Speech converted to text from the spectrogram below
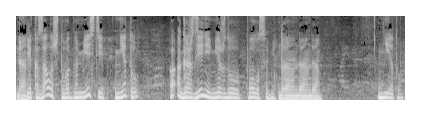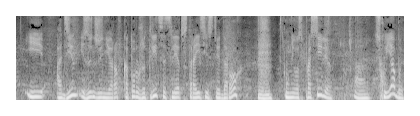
Да. И оказалось, что в одном месте нету о- ограждений между полосами. Да, да, да. Нету. И один из инженеров, который уже 30 лет в строительстве дорог, у него спросили, а, с хуя бы?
